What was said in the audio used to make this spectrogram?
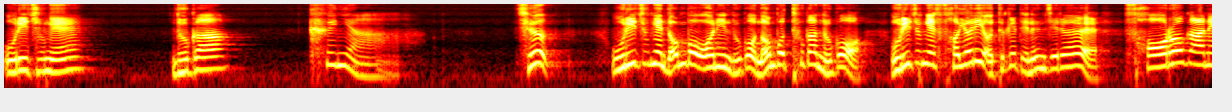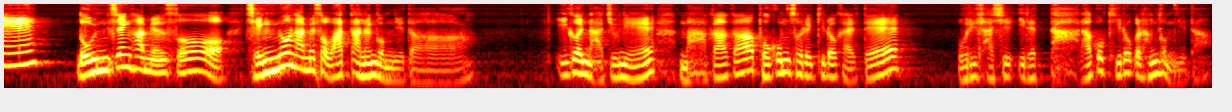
우리 중에 누가 크냐? 즉, 우리 중에 넘버 원이 누구, 넘버 투가 누구, 우리 중에 서열이 어떻게 되는지를 서로 간에 논쟁하면서 쟁론하면서 왔다는 겁니다. 이걸 나중에 마가가 복음서를 기록할 때 우리 사실 이랬다라고 기록을 한 겁니다.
